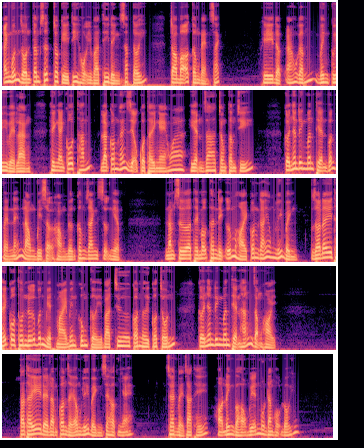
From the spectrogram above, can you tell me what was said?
Anh muốn dồn tâm sức cho kỳ thi hội và thi đình sắp tới, cho bỏ công đèn sách. Khi được áo gấm, vinh quy về làng, hình ảnh cô Thắm là con gái rượu của thầy nghè hoa hiện ra trong tâm trí. Cờ nhân Đinh Văn Thiện vẫn phải nén lòng vì sợ hỏng đường công danh sự nghiệp. Năm xưa thầy mẫu thân định ướm hỏi con gái ông Lý Bình, giờ đây thấy cô thôn nữ vẫn miệt mài bên khung cửi và chưa có nơi có trốn. Cờ nhân Đinh Văn Thiện hắng giọng hỏi, Ta thấy để làm con rể ông Lý Bình sẽ hợp nhẽ. Xét về ra thế, họ Đinh và họ Nguyễn môn đăng hộ đối.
